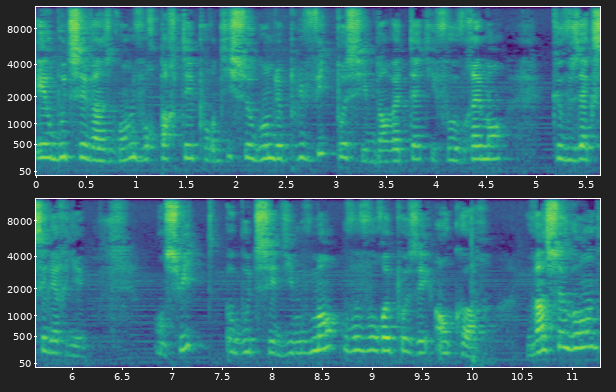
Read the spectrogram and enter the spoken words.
Et au bout de ces 20 secondes, vous repartez pour 10 secondes le plus vite possible. Dans votre tête, il faut vraiment que vous accélériez. Ensuite, au bout de ces 10 mouvements, vous vous reposez encore 20 secondes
